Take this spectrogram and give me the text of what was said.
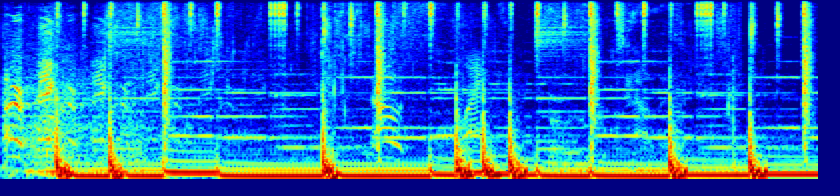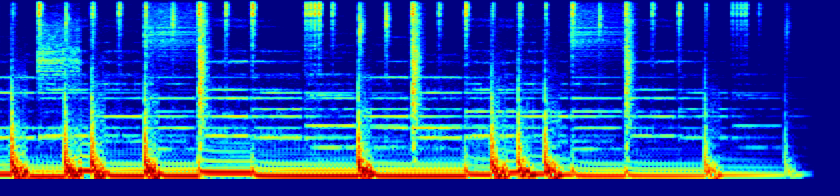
Perfect.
